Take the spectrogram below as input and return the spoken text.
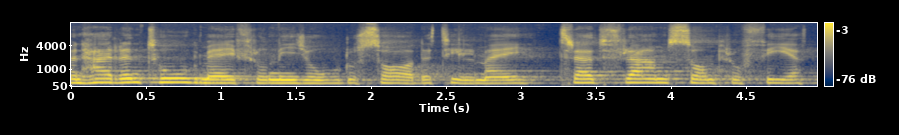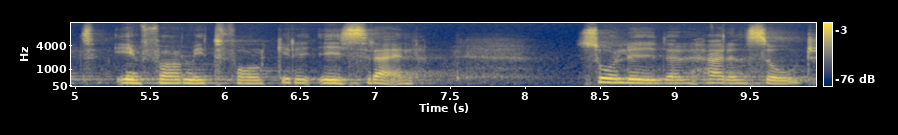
Men Herren tog mig från min jord och sade till mig, träd fram som profet inför mitt folk Israel. Så lyder Herrens ord.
